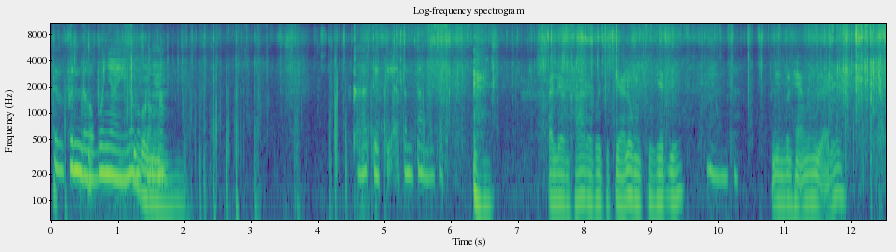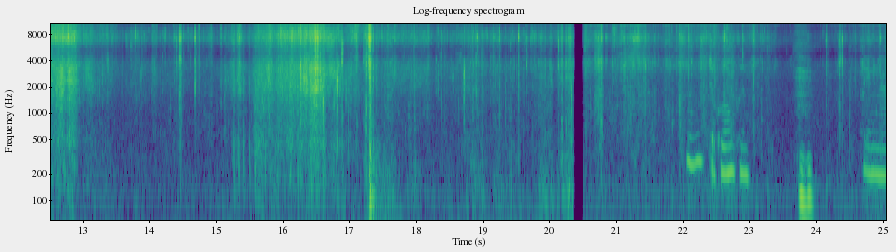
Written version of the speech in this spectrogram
แต่ว่าเพิ่นดอกบัวใหญ่เนาะที่พวบกนเขาใหญ่เนาะ ขาเตี้ยๆต่ำๆจ้ะไปเรื่องค้าเลยเพื่อจะเสียลงชูเฮ็ดอยู่อืมจ้ะดินเป็นแห้งเหลือๆเลยอืมเจ้าของเพิ่นเลี้ยงหนา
